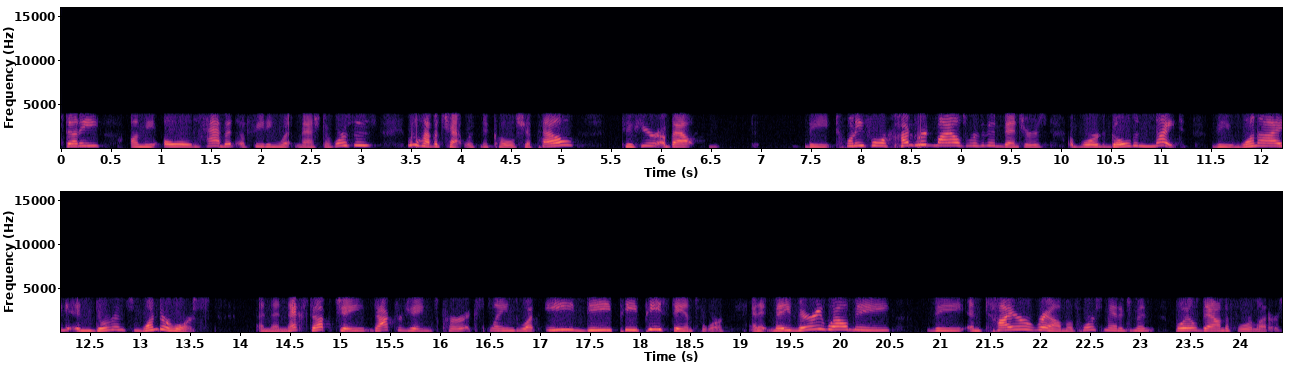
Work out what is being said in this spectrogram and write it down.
study on the old habit of feeding wet mash to horses, we'll have a chat with Nicole Chappell to hear about the 2,400 miles worth of adventures aboard Golden Knight, the one-eyed endurance wonder horse. And then next up, Jane, Dr. James Kerr explains what EDPP stands for, and it may very well be the entire realm of horse management boiled down to four letters.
